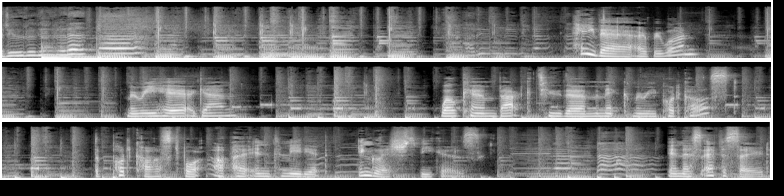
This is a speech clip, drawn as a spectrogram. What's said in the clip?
Hey there, everyone. Marie here again. Welcome back to the Mimic Marie podcast, the podcast for upper intermediate English speakers. In this episode,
